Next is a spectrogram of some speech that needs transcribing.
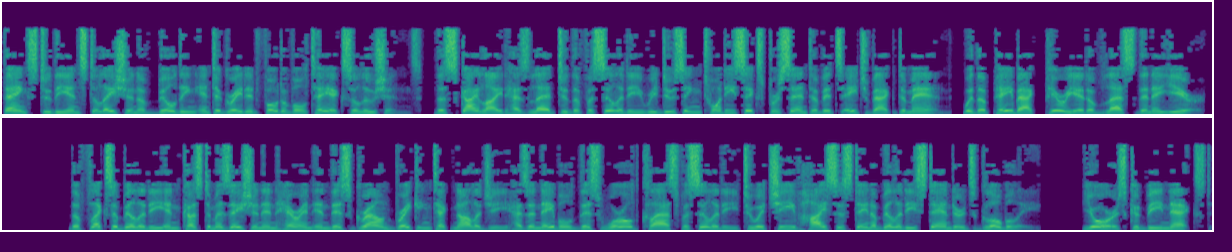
Thanks to the installation of building integrated photovoltaic solutions, the skylight has led to the facility reducing 26% of its HVAC demand, with a payback period of less than a year. The flexibility and customization inherent in this groundbreaking technology has enabled this world-class facility to achieve high sustainability standards globally. Yours could be next.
